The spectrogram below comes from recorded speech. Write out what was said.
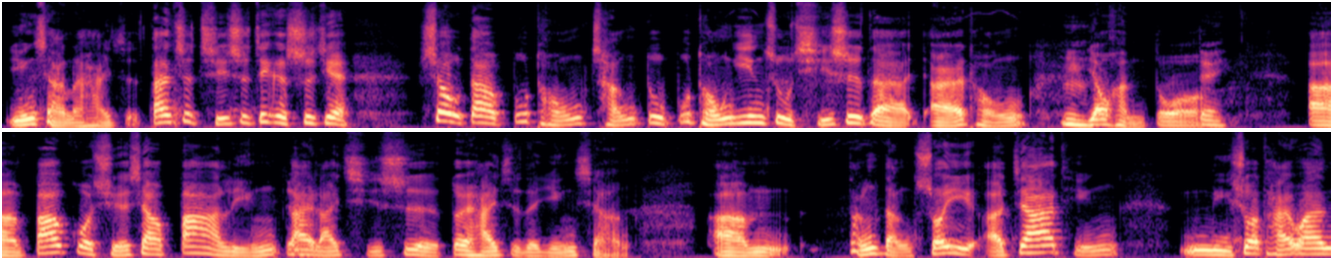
影响的孩子，但是其实这个世界受到不同程度、不同因素歧视的儿童嗯，有很多。对，呃，包括学校霸凌带来歧视对孩子的影响，嗯，等等。所以呃，家庭，你说台湾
